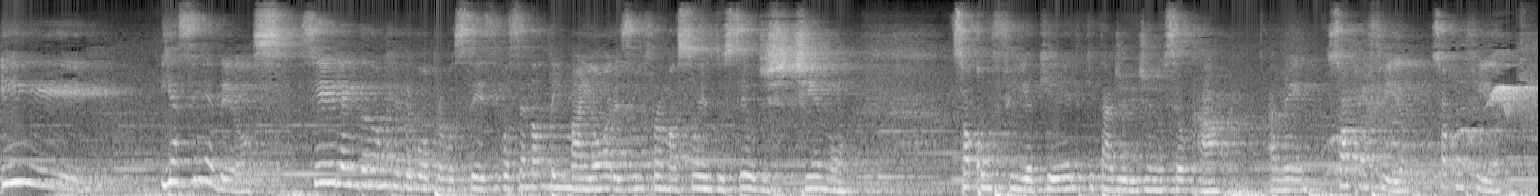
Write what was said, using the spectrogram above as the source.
E, e assim é Deus. Se Ele ainda não revelou para você, se você não tem maiores informações do seu destino, só confia que é Ele que está dirigindo o seu carro. Amém? Só confia, só confia.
